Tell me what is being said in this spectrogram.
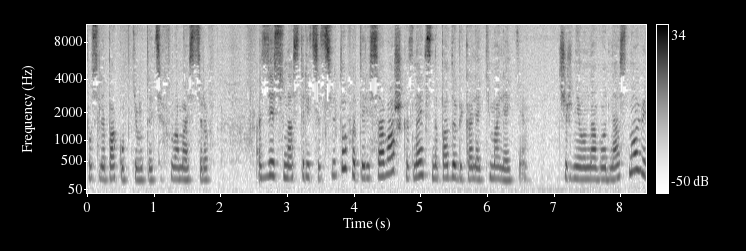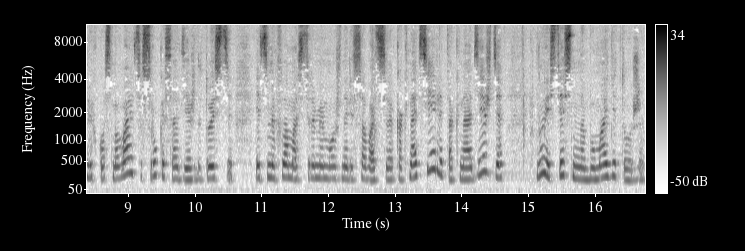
после покупки вот этих фломастеров. А здесь у нас 30 цветов, это рисовашка, знаете, наподобие каляки-маляки. Чернила на водной основе, легко смывается с рук и с одежды. То есть этими фломастерами можно рисовать как на теле, так и на одежде. Ну, естественно, на бумаге тоже.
